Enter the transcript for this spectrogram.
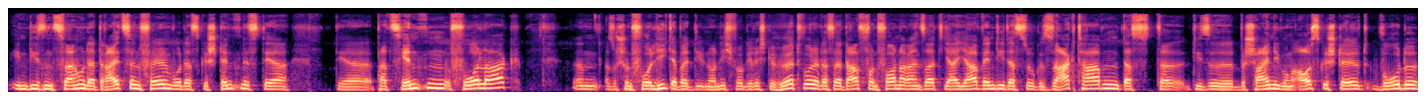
in diesen 213 Fällen, wo das Geständnis der, der Patienten vorlag, ähm, also schon vorliegt, aber die noch nicht vor Gericht gehört wurde, dass er da von vornherein sagt, ja, ja, wenn die das so gesagt haben, dass da diese Bescheinigung ausgestellt wurde,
